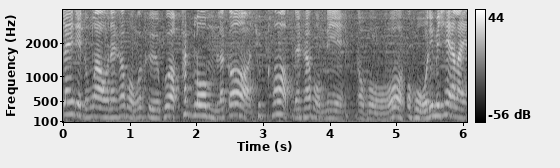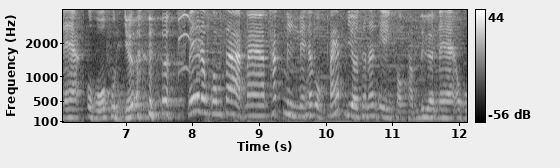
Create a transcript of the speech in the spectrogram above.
ไลท์เด็ดของเรานะครับผมก็คือพวกพัดลมแล้วก็ชุดครอบนะครับผมนี่โอ้โหโอ้โหนี่ไม่ใช่อะไรนะฮะโอ้โหฝุ่นเยอะ ไม่ได้ทำความสะอาดมาพักหนึ่งนะครับผมแป๊บเดียวเท่านั้นเอง2อสเดือนนะฮะโอ้โห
